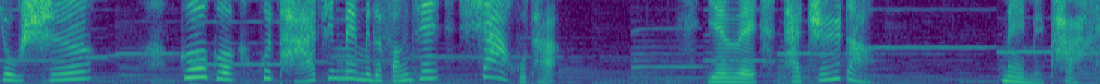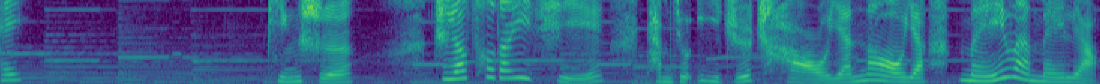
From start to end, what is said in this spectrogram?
有时，哥哥会爬进妹妹的房间吓唬她，因为他知道妹妹怕黑。平时，只要凑到一起，他们就一直吵呀闹呀，没完没了。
